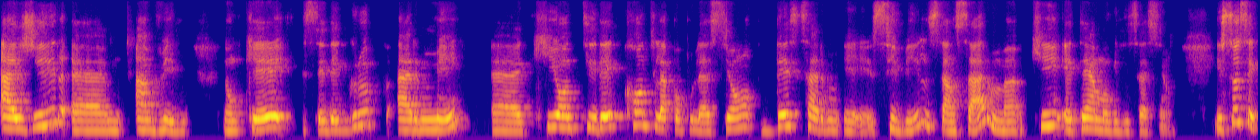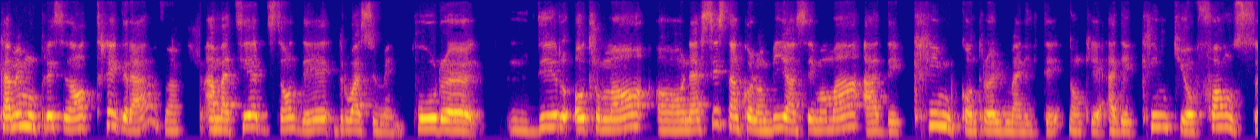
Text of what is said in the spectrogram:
agir euh, en ville. Donc, c'est des groupes armés euh, qui ont tiré contre la population des euh, civils sans armes qui étaient en mobilisation. Et ça, c'est quand même un précédent très grave en matière, disons, des droits humains. Pour dire autrement, on assiste en Colombie en ce moment à des crimes contre l'humanité, donc à des crimes qui offensent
